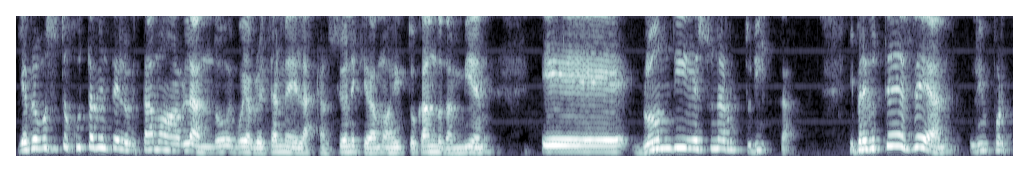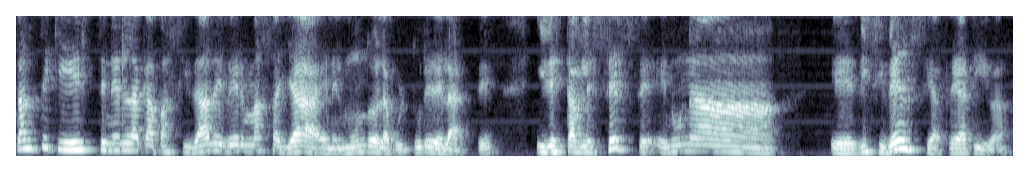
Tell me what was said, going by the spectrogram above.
Y a propósito justamente de lo que estábamos hablando, voy a aprovecharme de las canciones que vamos a ir tocando también, eh, Blondie es una rupturista. Y para que ustedes vean lo importante que es tener la capacidad de ver más allá en el mundo de la cultura y del arte y de establecerse en una eh, disidencia creativa,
